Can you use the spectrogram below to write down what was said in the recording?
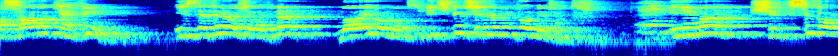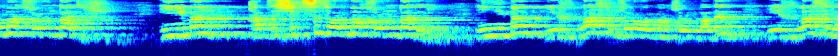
Ashab-ı Kehf'in izzetine ve şerefine nail olmamız hiçbir şekilde mümkün olmayacaktır. İman şirksiz olmak zorundadır. İman katışıksız olmak zorundadır. İman ihlas üzere olmak zorundadır. İhlas ile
